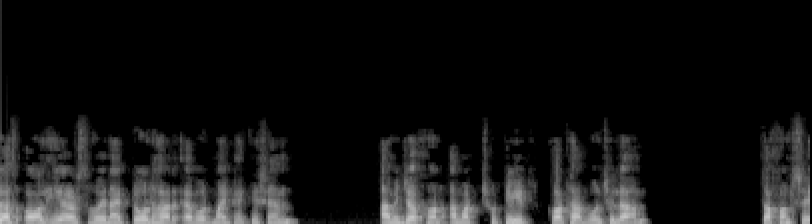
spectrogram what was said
was all ears when I told her about my vacation আমি যখন আমার ছুটির কথা বলছিলাম, তখন সে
